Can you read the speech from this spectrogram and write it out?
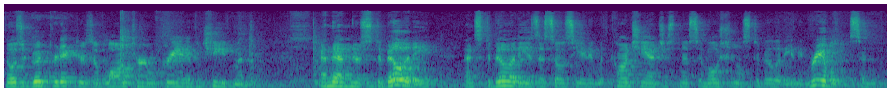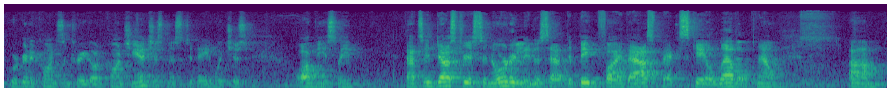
Those are good predictors of long-term creative achievement. And then there's stability, and stability is associated with conscientiousness, emotional stability, and agreeableness. And we're going to concentrate on conscientiousness today, which is obviously that's industrious and orderliness at the big five aspect scale level. Now, um,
